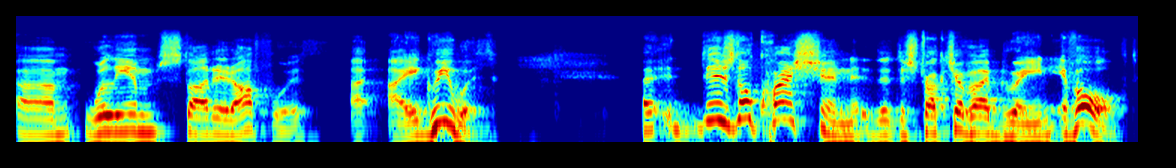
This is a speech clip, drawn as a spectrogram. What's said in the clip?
um, William started off with, I, I agree with. Uh, there's no question that the structure of our brain evolved.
